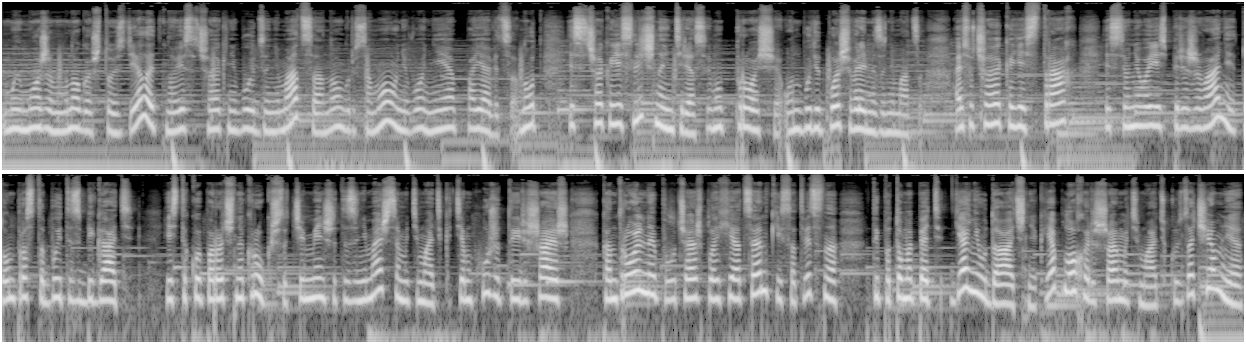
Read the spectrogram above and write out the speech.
мы можем много что сделать, но если человек не будет заниматься, оно, говорю, само у него не появится. Но вот если у человека есть личный интерес, ему проще, он будет больше времени заниматься. А если у человека есть страх, если у него есть переживания, то он просто будет избегать есть такой порочный круг, что чем меньше ты занимаешься математикой, тем хуже ты решаешь контрольные, получаешь плохие оценки, и, соответственно, ты потом опять, я неудачник, я плохо решаю математику, зачем мне?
